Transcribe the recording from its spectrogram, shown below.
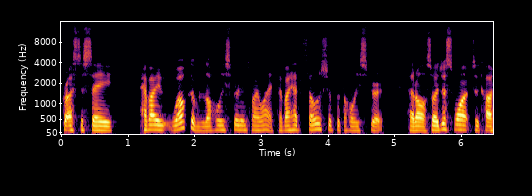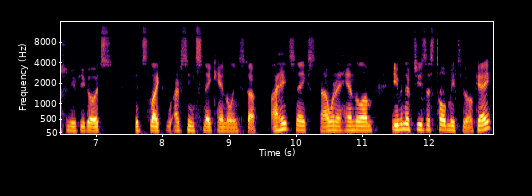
for us to say, Have I welcomed the Holy Spirit into my life? Have I had fellowship with the Holy Spirit? At all. So I just want to caution you if you go, it's it's like I've seen snake handling stuff. I hate snakes. I to handle them, even if Jesus told me to. Okay.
